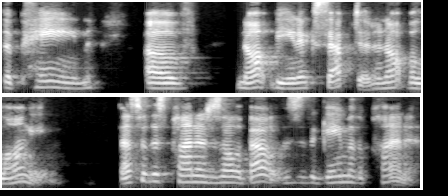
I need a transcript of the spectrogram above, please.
the pain of not being accepted and not belonging. That's what this planet is all about. This is the game of the planet.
